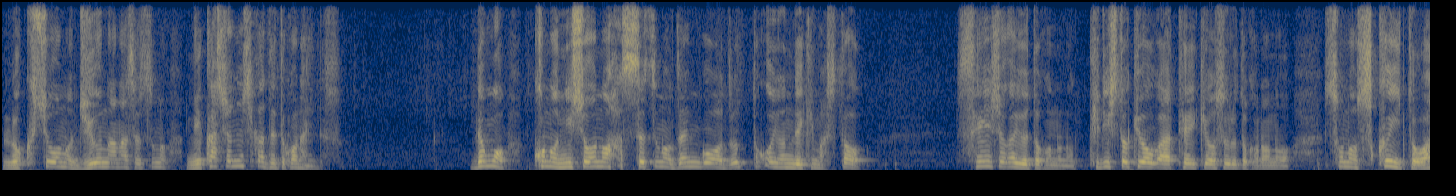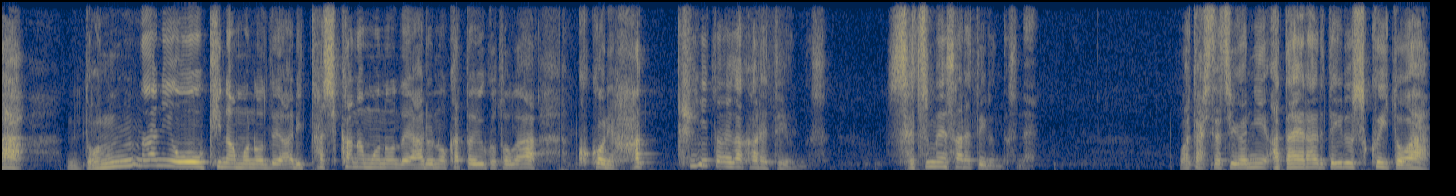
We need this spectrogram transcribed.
6章の17節の2箇所にしか出てこないんです。でもこの2章の8節の前後をずっとこう読んでいきますと聖書が言うところのキリスト教が提供するところのその救いとはどんなに大きなものであり確かなものであるのかということがここにはっきりと描かれているんです。説明されているんですね。私たちに与えられている救いとは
